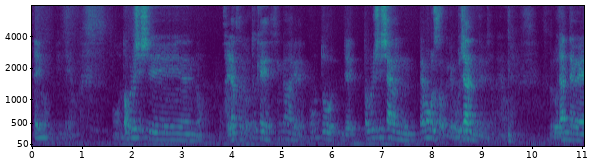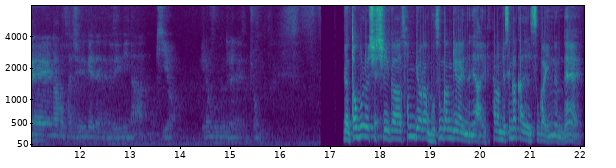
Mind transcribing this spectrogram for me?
내용인데요. 어, WCC는 간략하게 어떻게 생겨나게 됐고 또 이제 WCC 하면 빼먹을 수 없는 게 로잔 대회잖아요. 네. 그 로잔 대회가 뭐 가지게 되는 의미나 뭐 기여 이런 부분들에 대해서 좀 그러니까 WCC가 선교랑 무슨 관계가 있느냐 사람들이 생각할 수가 있는데 에,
